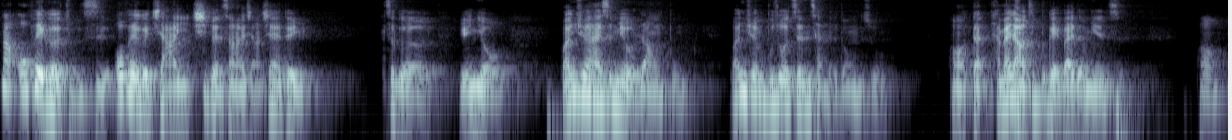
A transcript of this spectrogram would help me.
那欧佩克组织，欧佩克加一，基本上来讲，现在对这个原油完全还是没有让步，完全不做增产的动作。哦，但坦白讲是不给拜登面子。哦，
